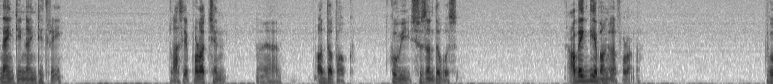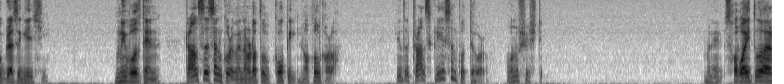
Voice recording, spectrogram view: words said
নাইনটিন ক্লাসে পড়াচ্ছেন অধ্যাপক কবি সুশান্ত বসু। আবেগ দিয়ে বাংলা পড়ানো। গোগ্রাসে গিয়েছি। উনি বলতেন ট্রান্সলেশন করবে না, ওটা তো কপি নকল করা। কিন্তু ট্রান্সক্রিয়েশন করতে পারো, অনুসৃষ্টি। মানে সবাই তো আর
